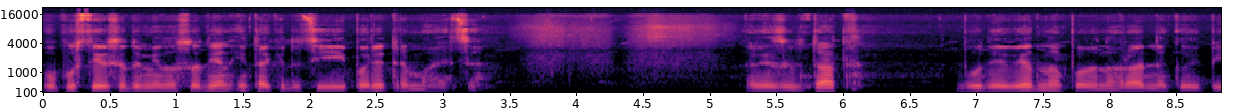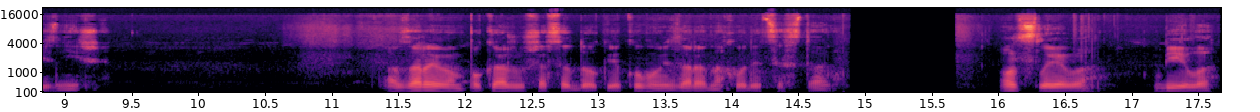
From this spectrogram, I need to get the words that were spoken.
Опустився до мінус один і так і до цієї пори тримається. Результат буде видно по виноградникові пізніше. А зараз я вам покажу ще садок, в якому він зараз знаходиться стані. От слива біла.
